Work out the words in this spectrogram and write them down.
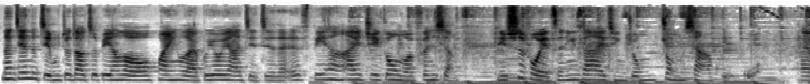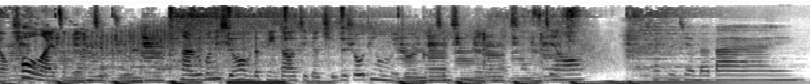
那今天的节目就到这边喽。欢迎来不优雅姐姐的 FB 和 IG 跟我们分享，你是否也曾经在爱情中种下苦果，还有后来怎么样解决？那如果你喜欢我们的频道，记得持续收听我们每周的更新新内容。下次见哦，下次见，拜拜。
